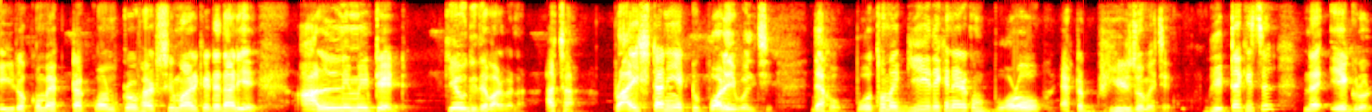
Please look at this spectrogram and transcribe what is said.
এই রকম একটা কন্ট্রোভার্সি মার্কেটে দাঁড়িয়ে আনলিমিটেড কেউ দিতে পারবে না। আচ্ছা প্রাইসটা নিয়ে একটু পরেই বলছি। দেখো, প্রথমে গিয়ে দেখেন এরকম বড় একটা ভিড় জমেছে। ভিড়টা কিসের? না এগ রোল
